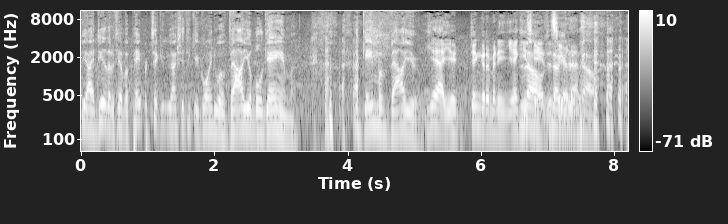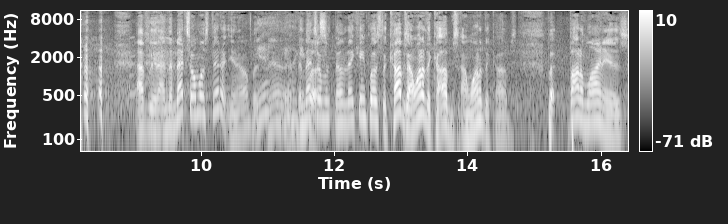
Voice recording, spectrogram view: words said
the idea that if you have a paper ticket, you actually think you're going to a valuable game, a game of value. Yeah, you didn't go to many Yankees no, games this no, year. you didn't. then. No. Absolutely, and the Mets almost did it, you know. But Yeah, yeah, they the Mets close. almost no, they came close. To the Cubs, I wanted the Cubs. I wanted the Cubs. But bottom line is,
